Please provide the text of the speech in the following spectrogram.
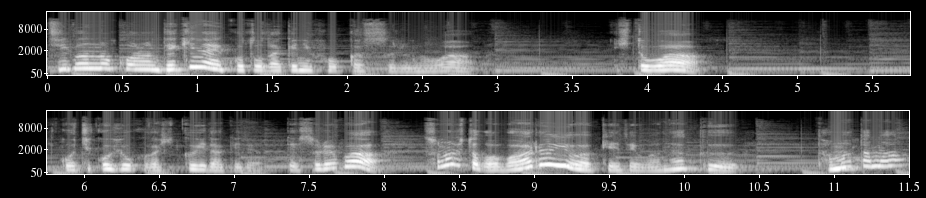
自分のこのできないことだけにフォーカスするのは人はこう自己評価が低いだけであってそれはその人が悪いわけではなくたまたま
